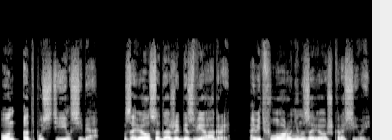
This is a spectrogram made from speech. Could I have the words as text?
Он отпустил себя. Завелся даже без Виагры, а ведь Флору не назовешь красивой.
